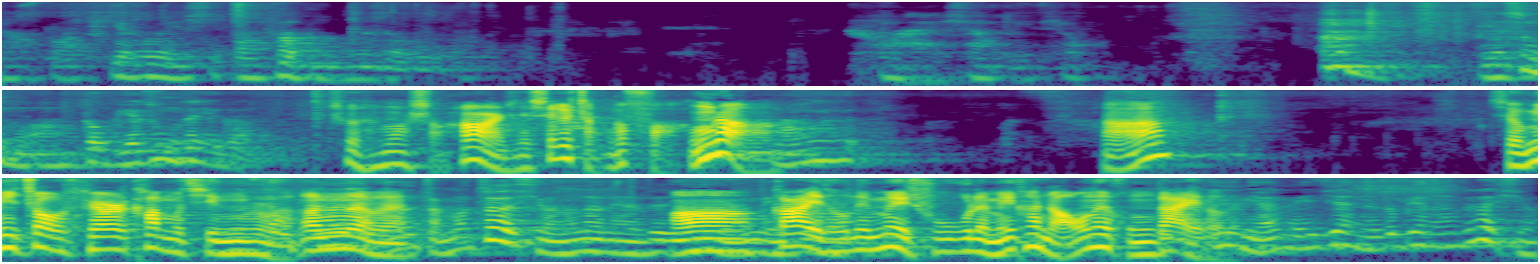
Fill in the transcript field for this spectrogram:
肤把皮肤给洗到发红了都，哎，吓我一跳！别送我啊，都别送这个。这他妈啥玩意儿？这给整个房子啊？啊？小蜜照片看不清楚，摁了呗。怎么这形了呢？这啊盖头的没出来，没看着那红盖头的一。年没见，它都变成这形了。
